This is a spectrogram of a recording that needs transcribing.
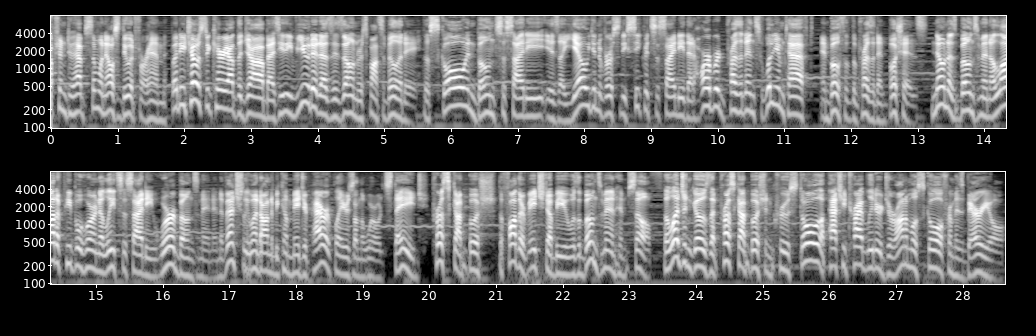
option to have someone else do it for him, but he chose to carry out the job as he viewed it as his own responsibility. The Skull and Bones Society is a Yale University secret society that harbored Presidents William Taft and both of the President Bushes. Known as Bonesmen, a lot of people who are in elite society were Bonesmen and eventually went on to become major power players on the world stage. Prescott Bush the father of HW, was a Bonesman himself. The legend goes that Prescott Bush and crew stole Apache tribe leader Geronimo's skull from his burial,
